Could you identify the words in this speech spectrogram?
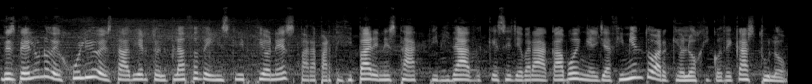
Desde el 1 de julio está abierto el plazo de inscripciones para participar en esta actividad que se llevará a cabo en el yacimiento arqueológico de Cástulo.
